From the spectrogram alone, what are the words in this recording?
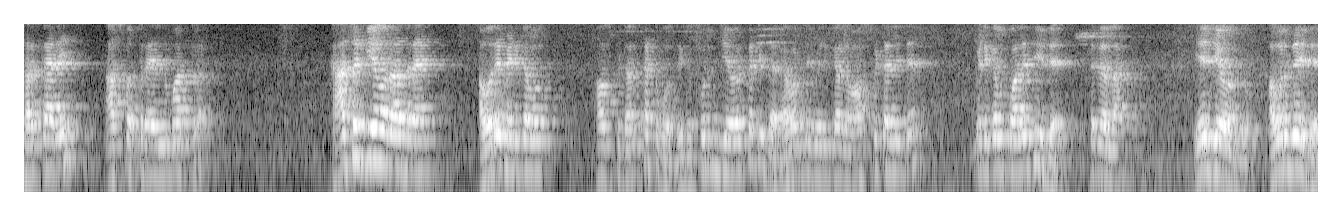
ಸರ್ಕಾರಿ ಆಸ್ಪತ್ರೆಯನ್ನು ಮಾತ್ರ. ಖಾಸಗಿಯವರಾದರೆ ಅವರೇ ಮೆಡಿಕಲ್ ಹಾಸ್ಪಿಟಲ್ ಕಟ್ಬೋದು. ಈಗ ಕುರ್ಜಿಯವರು ಕಟ್ಟಿದ್ದಾರೆ. ಅವ್ರದ್ದೇ ಮೆಡಿಕಲ್ ಹಾಸ್ಪಿಟಲ್ ಇದೆ ಮೆಡಿಕಲ್ ಕಾಲೇಜು ಇದೆ. ಸರಿಯಲ್ಲ? ಎ ಜಿ ಅವ್ರದ್ದು, ಅವ್ರದ್ದೇ ಇದೆ.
